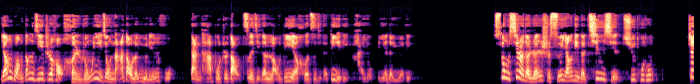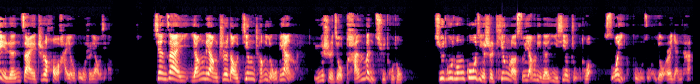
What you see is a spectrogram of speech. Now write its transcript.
杨广登基之后，很容易就拿到了御林府，但他不知道自己的老爹和自己的弟弟还有别的约定。送信儿的人是隋炀帝的亲信屈突通，这人在之后还有故事要讲。现在杨亮知道京城有变了，于是就盘问屈突通。屈突通估计是听了隋炀帝的一些嘱托，所以顾左右而言他。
